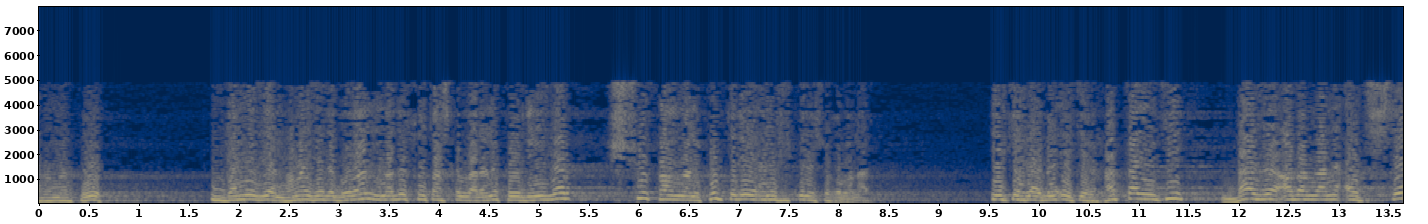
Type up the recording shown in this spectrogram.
odamlar ko'p. Indoneziya malayziyada bo'lgan nimada suv toshqinlarini ko'rdingizlar shu qavmlarni ko'pchiligi ana shu bilan shug'ullanadi. Erkaklar bilan erkaklar hattoki ba'zi odamlarni aytishicha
